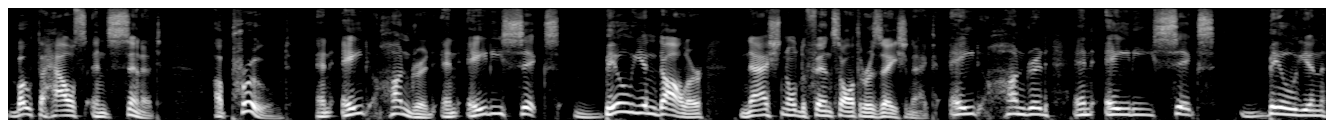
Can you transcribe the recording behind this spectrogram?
both the House and Senate approved an $886 billion National Defense Authorization Act. $886 billion.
